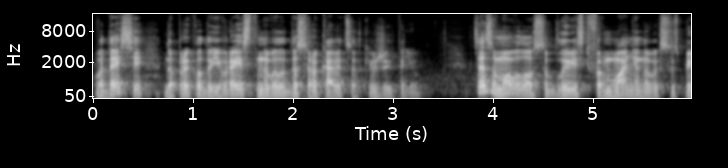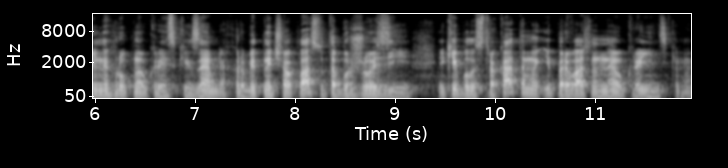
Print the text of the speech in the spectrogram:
В Одесі, до прикладу, євреї становили до 40% жителів. Це зумовило особливість формування нових суспільних груп на українських землях, робітничого класу та буржуазії, які були строкатими і переважно неукраїнськими.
